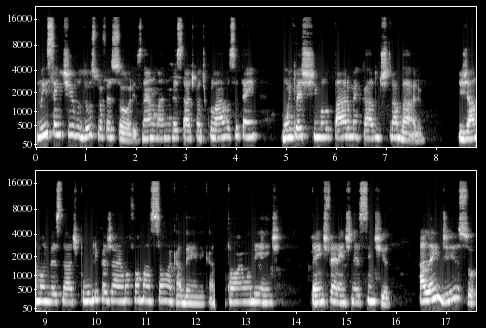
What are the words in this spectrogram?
no incentivo dos professores, né? Numa universidade particular você tem muito estímulo para o mercado de trabalho. E já numa universidade pública já é uma formação acadêmica. Então é um ambiente bem diferente nesse sentido. Além disso,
